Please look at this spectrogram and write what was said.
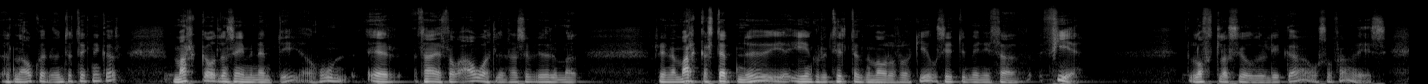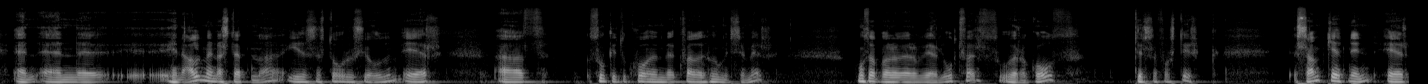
þarna ákveðin undartekningar, markaállun sem ég nefndi, að er, það er þá áallun þar sem við erum að reyna að marka stefnu í, í einhverju tiltaknum álaflokki og sittum inn í það fjö, loftlagsjóður líka og svo framvegis. En, en uh, hinn almenna stefna í þessum stóru sjóðum er að þú getur komið með hvaða hugmynd sem er. Hún þarf bara að vera vel útferð og vera góð til þess að fá styrk. Samkeppnin er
